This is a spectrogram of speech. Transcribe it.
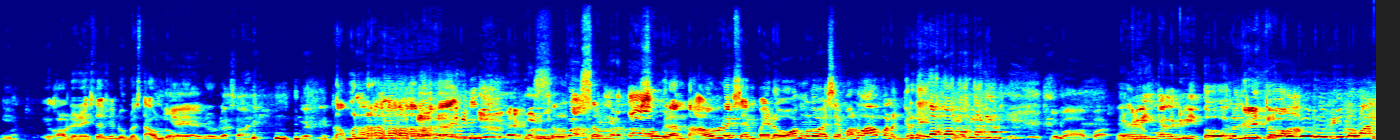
Muat. Ya, kalau dari SD sih 12 tahun dong. Iya ya 12 tahun. Gak bener nih. anjing. eh gue lupa, Se- gue nggak tahu. 9 tahun lu SMP doang lu SMA lu apa negeri? Gue apa? Negeri kan negeri tuh. negeri doang. Negeri doang.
